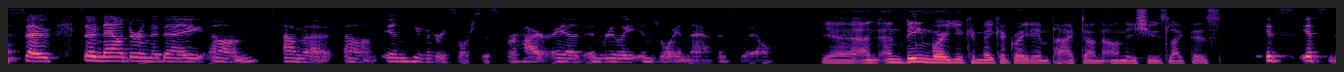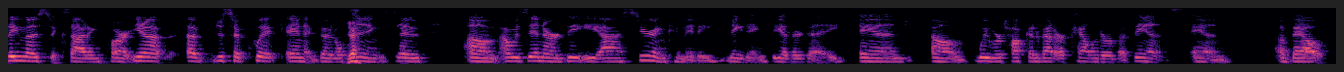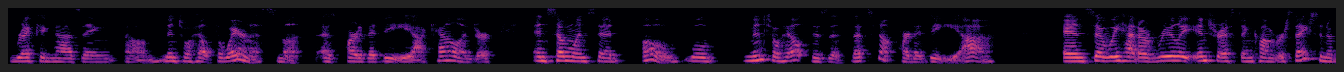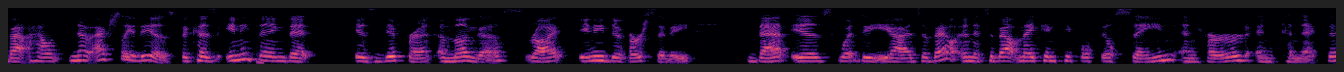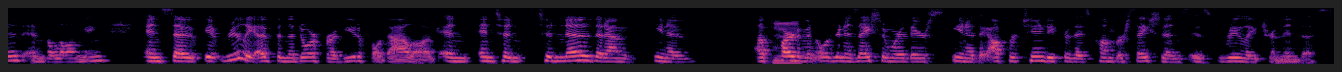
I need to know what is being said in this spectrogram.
so so now during the day, um, I'm a, um, in human resources for higher ed and really enjoying that as well. Yeah, and and being where you can make a great impact on on issues like this. It's it's the most exciting part. You know, uh, just a quick anecdotal Yeah. thing. So, um, I was in our DEI steering committee meeting the other day, and um, we were talking about our calendar of events and about recognizing um, Mental Health Awareness Month as part of the DEI calendar. And someone said, "Oh, well, mental health isn't that's not part of DEI." And so we had a really interesting conversation about how no, actually it is because anything that is different among us, right? Any diversity, that is what DEI is about. And it's about making people feel seen and heard and connected and belonging. And so it really opened the door for a beautiful dialogue. And and to to know that I'm, you know, a part Yeah. of an organization where there's, you know, the opportunity for those conversations is really tremendous.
